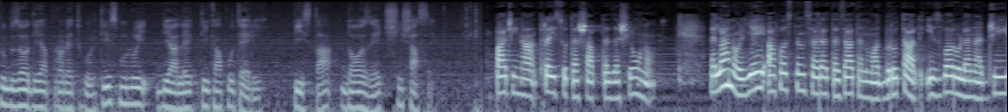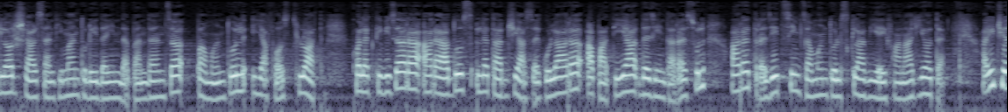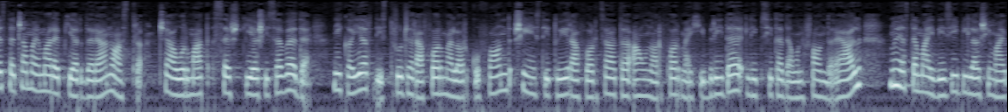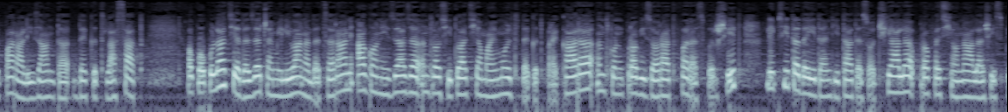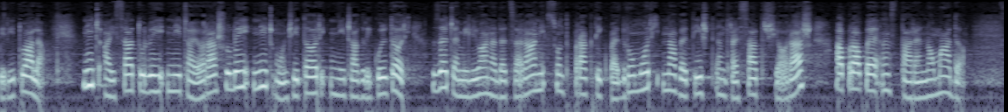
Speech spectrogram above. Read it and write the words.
Subzodia proletcultismului, dialectica puterii. Pista 26 Pagina 371 Elanul ei a fost însă retezat în mod brutal. Izvorul energiilor și al sentimentului de independență, pământul, i-a fost luat. Colectivizarea a readus letargia seculară, apatia, dezinteresul, a retrezit simțământul sclaviei fanariote. Aici este cea mai mare pierdere a noastră. Ce a urmat se știe și se vede. Nicăieri distrugerea formelor cu fond și instituirea forțată a unor forme hibride, lipsite de un fond real, nu este mai vizibilă și mai paralizantă decât la sat. O populație de 10 milioane de țărani agonizează într-o situație mai mult decât precară, într-un provizorat fără sfârșit, lipsită de identitate socială, profesională și spirituală. Nici ai satului, nici ai orașului, nici muncitori, nici agricultori. 10 milioane de țărani sunt practic pe drumuri, navetiști între sat și oraș, aproape în stare nomadă.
